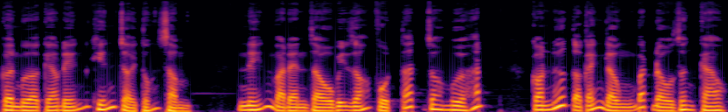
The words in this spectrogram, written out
Cơn mưa kéo đến khiến trời tối sầm, nến và đèn dầu bị gió vụt tắt do mưa hắt, còn nước ở cánh đồng bắt đầu dâng cao.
